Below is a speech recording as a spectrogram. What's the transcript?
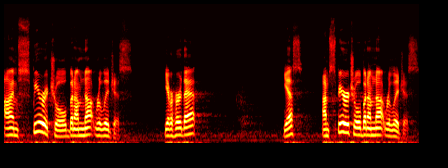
I'm spiritual but I'm not religious. You ever heard that? Yes? I'm spiritual but I'm not religious.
